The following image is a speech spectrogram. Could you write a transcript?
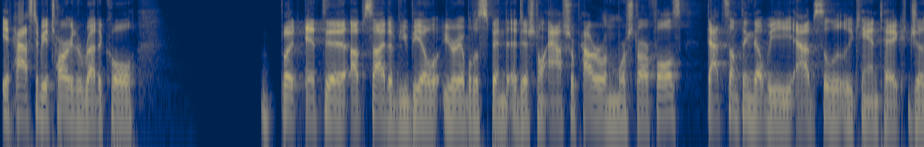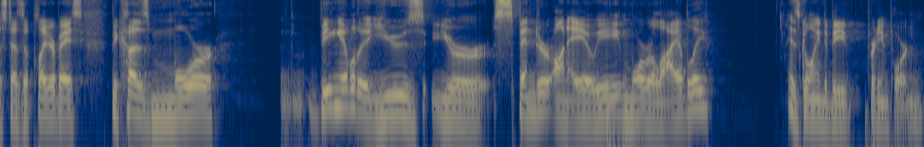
it has to be a targeted reticle but at the upside of you be able you're able to spend additional astral power on more starfalls that's something that we absolutely can take just as a player base because more being able to use your spender on aoe more reliably is going to be pretty important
